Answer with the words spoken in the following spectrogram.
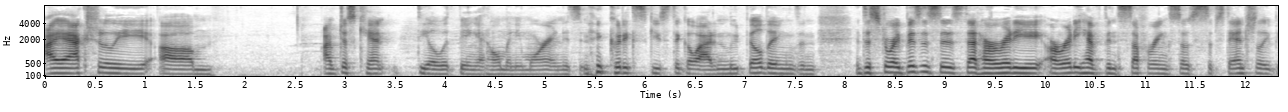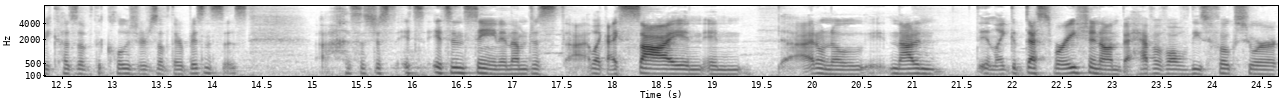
I actually, um, I just can't deal with being at home anymore, and it's a good excuse to go out and loot buildings and, and destroy businesses that already already have been suffering so substantially because of the closures of their businesses. Uh, this is just it's it's insane, and I'm just uh, like I sigh and and I don't know, not in in like desperation on behalf of all of these folks who are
